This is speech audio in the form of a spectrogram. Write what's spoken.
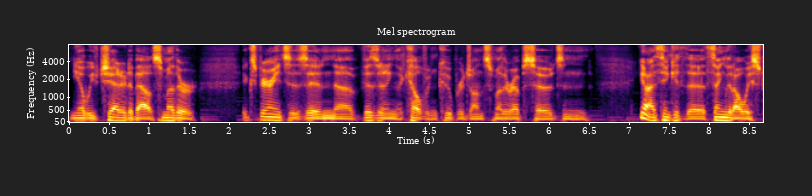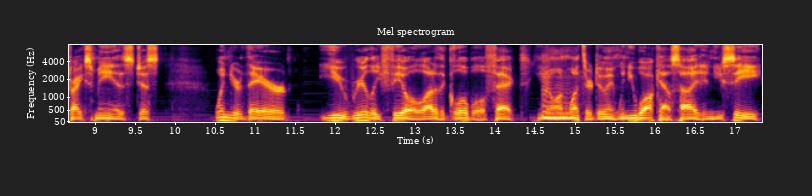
you know, we've chatted about some other experiences in uh, visiting the Kelvin Cooperage on some other episodes. And you know, I think the thing that always strikes me is just when you're there, you really feel a lot of the global effect, you know, mm-hmm. on what they're doing. When you walk outside and you see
